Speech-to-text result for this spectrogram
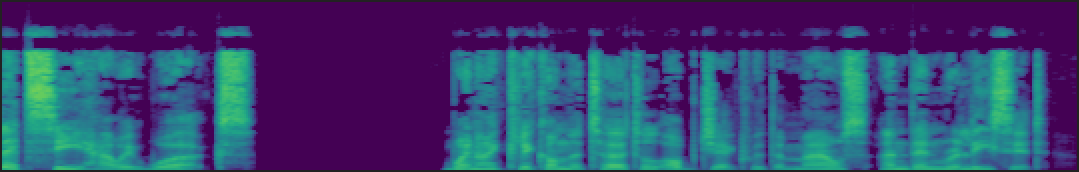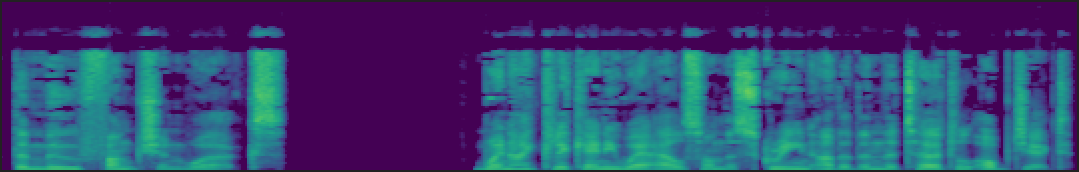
Let's see how it works. When I click on the turtle object with the mouse and then release it, the move function works. When I click anywhere else on the screen other than the turtle object,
